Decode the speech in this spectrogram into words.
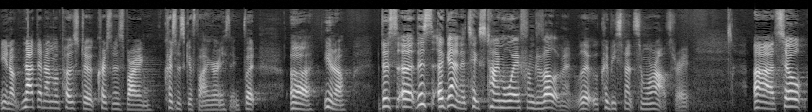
you know, not that I'm opposed to Christmas buying, Christmas gift buying or anything, but uh, you know, this, uh, this, again, it takes time away from development that could be spent somewhere else, right? Uh, so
